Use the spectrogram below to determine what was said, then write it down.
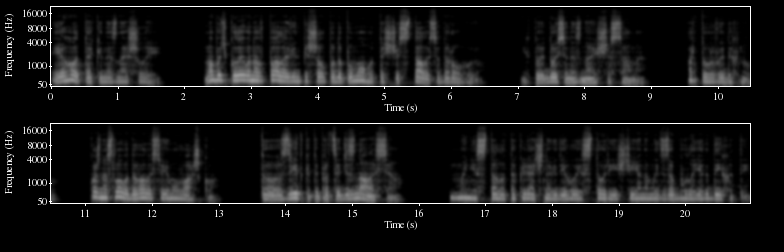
його так і не знайшли. Мабуть, коли вона впала, він пішов по допомогу та щось сталося дорогою. Ніхто й досі не знає, що саме. Артур видихнув. Кожне слово давалося йому важко. То звідки ти про це дізналася? Мені стало так лячно від його історії, що я на мить забула, як дихати.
